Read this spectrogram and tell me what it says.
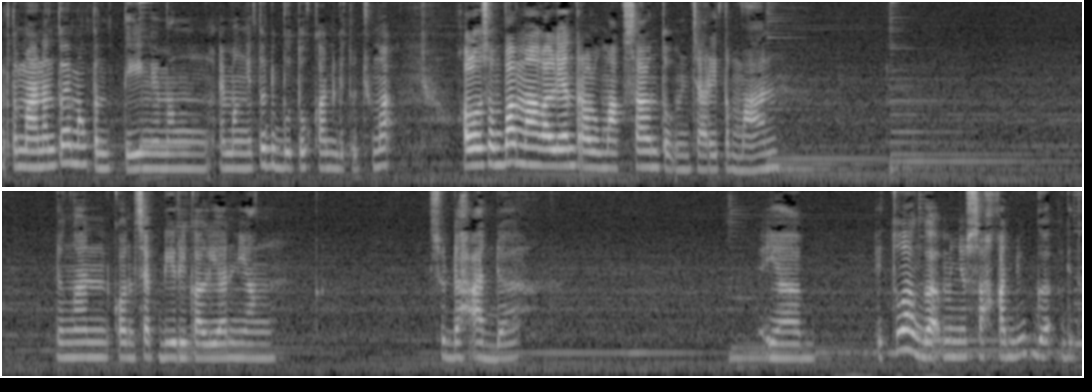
Pertemanan tuh emang penting emang emang itu dibutuhkan gitu. Cuma kalau sumpah mah kalian terlalu maksa untuk mencari teman dengan konsep diri kalian yang sudah ada. Ya itu agak menyusahkan juga gitu.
